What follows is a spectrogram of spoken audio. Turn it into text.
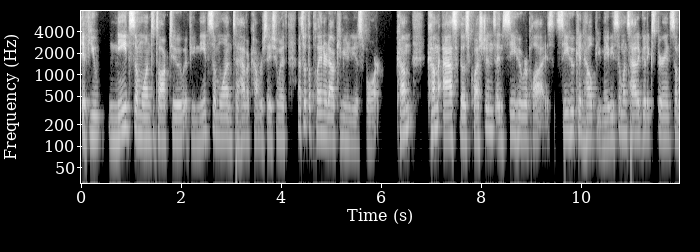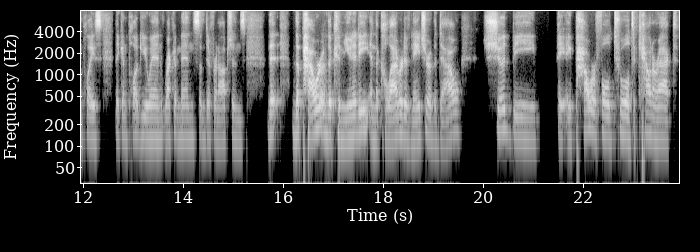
if you need someone to talk to if you need someone to have a conversation with that's what the planner dao community is for. Come come ask those questions and see who replies see who can help you. Maybe someone's had a good experience someplace they can plug you in recommend some different options. That the power of the community and the collaborative nature of the dao should be a, a powerful tool to counteract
